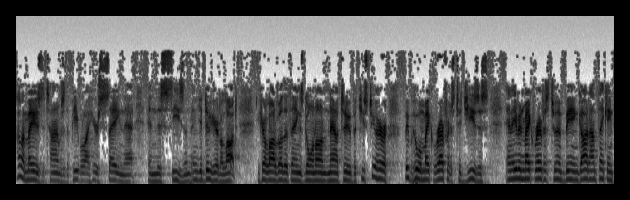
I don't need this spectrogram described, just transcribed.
I'm amazed at times at the people I hear saying that in this season, and you do hear it a lot. You hear a lot of other things going on now too, but you still hear people who will make reference to Jesus and even make reference to Him being God. I'm thinking,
